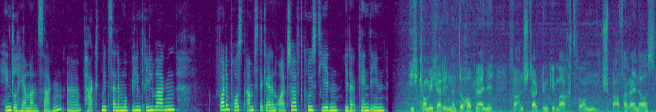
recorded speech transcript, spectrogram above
Händel Hermann sagen, äh, parkt mit seinem mobilen Grillwagen vor dem Postamt der kleinen Ortschaft, grüßt jeden, jeder kennt ihn. Ich kann mich erinnern, da hat mir eine Veranstaltung gemacht von Sparverein aus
